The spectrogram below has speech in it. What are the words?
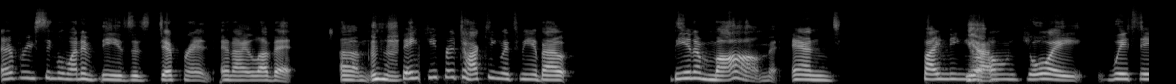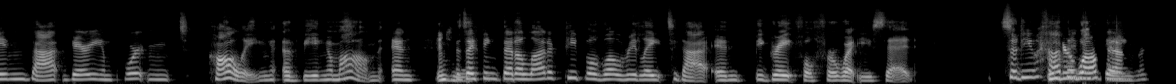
every single one of these is different, and I love it. Um, mm-hmm. Thank you for talking with me about being a mom and finding your yeah. own joy within that very important calling of being a mom. And because mm-hmm. I think that a lot of people will relate to that and be grateful for what you said. So, do you have? You're anything- welcome.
